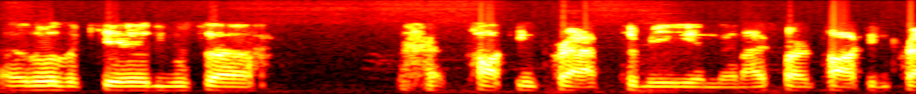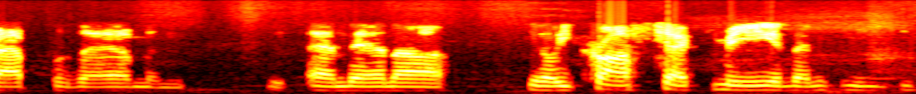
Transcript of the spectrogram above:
there was a kid. He was uh talking crap to me, and then I started talking crap to them, and and then uh, you know he cross checked me, and then he, he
